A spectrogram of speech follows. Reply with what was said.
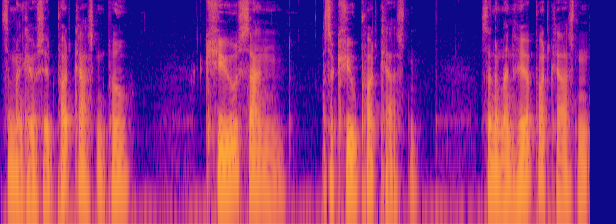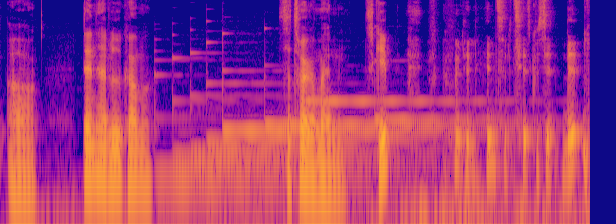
Så man kan jo sætte podcasten på, cue sangen, og så cue podcasten. Så når man hører podcasten, og den her lyd kommer, så trykker man skip. Men det er hensyn til at skulle sætte den ind.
